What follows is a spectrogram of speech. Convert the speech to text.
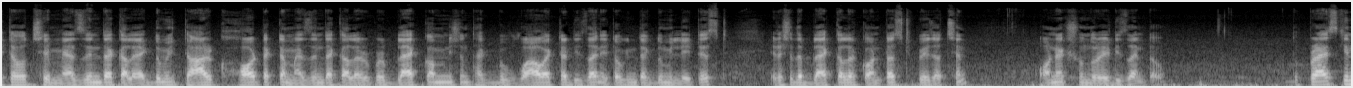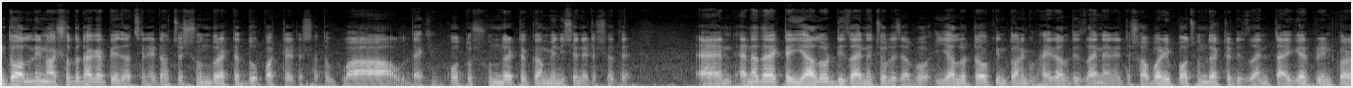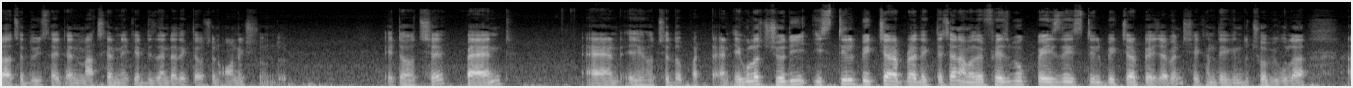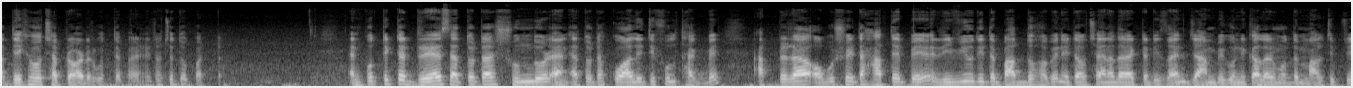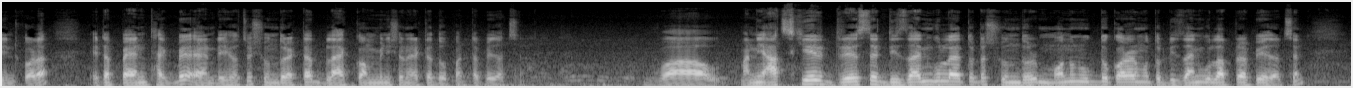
এটা হচ্ছে ম্যাজেন্ডা কালার একদমই ডার্ক হট একটা ম্যাজেন্ডা কালার উপর ব্ল্যাক কম্বিনেশন থাকবে। ওয়াও একটা ডিজাইন এটাও কিন্তু একদমই লেটেস্ট এটার সাথে ব্ল্যাক কালার কন্ট্রাস্ট পেয়ে যাচ্ছেন। অনেক সুন্দর এই ডিজাইনটাও। তো প্রাইস কিন্তু অলরেডি নয়শত টাকায় পেয়ে যাচ্ছেন। এটা হচ্ছে সুন্দর একটা দোপাট্টা এটার সাথে। ওয়াও, দেখেন কত সুন্দর একটা কম্বিনেশন এটার সাথে। অ্যান্ড অ্যানাদার একটা ইয়ালোর ডিজাইনে চলে যাব। ইয়ালোটাও কিন্তু অনেক ভাইরাল ডিজাইন অ্যান্ড এটা সবারই পছন্দ একটা ডিজাইন টাইগার প্রিন্ট করা আছে দুই সাইড অ্যান্ড মাঝখানে নেকের ডিজাইনটা দেখতে পাচ্ছেন, অনেক সুন্দর। এটা হচ্ছে প্যান্ট অ্যান্ড এই হচ্ছে দোপাট্টা। অ্যান্ড এগুলো যদি স্টিল পিকচার আপনারা দেখতে চান, আমাদের ফেসবুক পেজে স্টিল পিকচার পেয়ে যাবেন। সেখান থেকে কিন্তু ছবিগুলো দেখে হচ্ছে আপনারা অর্ডার করতে পারেন। এটা হচ্ছে দোপাট্টা। অ্যান্ড প্রত্যেকটা ড্রেস এতটা সুন্দর অ্যান্ড এতটা কোয়ালিটিফুল থাকবে। আপনারা অবশ্যই এটা হাতে পেয়ে রিভিউ দিতে বাধ্য হবেন। এটা হচ্ছে অ্যানাদার একটা ডিজাইন জাম বেগুনি কালারের মধ্যে মাল্টি প্রিন্ট করা। এটা প্যান্ট থাকবে অ্যান্ড এই হচ্ছে সুন্দর একটা ব্ল্যাক কম্বিনেশনের একটা দোপাট্টা পেয়ে যাচ্ছেন। ওয়াও মানে আজকের ড্রেসের ডিজাইনগুলো এতটা সুন্দর মনোমুগ্ধ করার মতো ডিজাইনগুলো আপনারা পেয়ে যাচ্ছেন।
